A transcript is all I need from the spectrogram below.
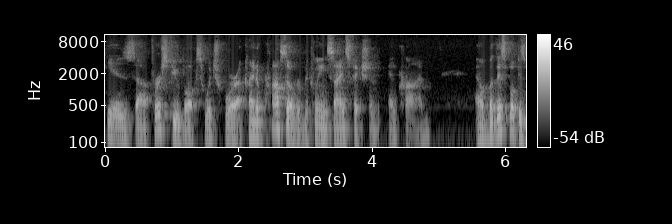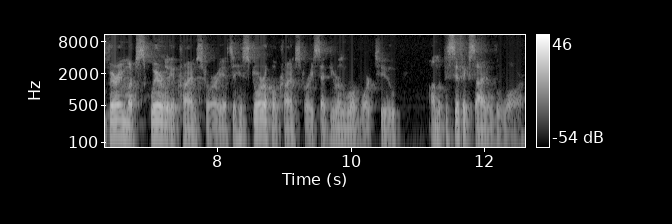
his uh, first few books, which were a kind of crossover between science fiction and crime. Uh, but this book is very much squarely a crime story. It's a historical crime story set during World War II on the Pacific side of the war.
